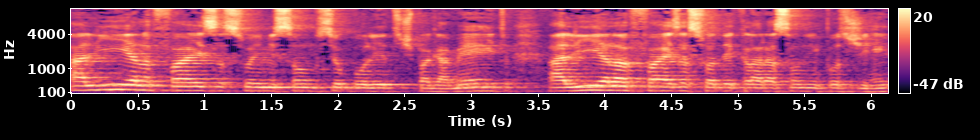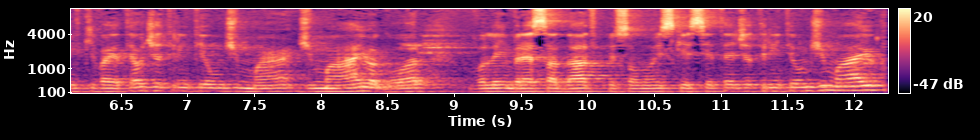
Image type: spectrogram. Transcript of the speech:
Ali ela faz a sua emissão do seu boleto de pagamento, ali ela faz a sua declaração do imposto de renda que vai até o dia 31 de, mar, de maio agora. Vou lembrar essa data para o pessoal não esquecer até dia 31 de maio.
